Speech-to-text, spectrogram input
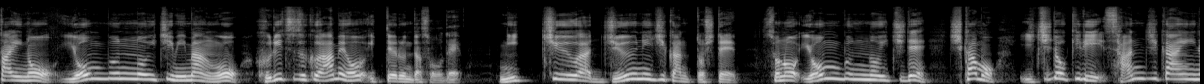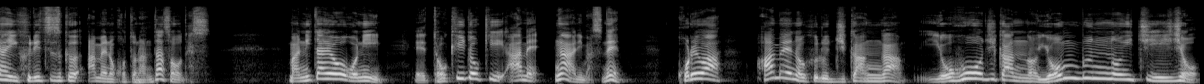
帯の4分の1未満を降り続く雨を言ってるんだそうで。日中は12時間としてその4分の1でしかも一度きり3時間以内降り続く雨のことなんだそうです。まあ似た用語に時々雨がありますね。これは雨の降る時間が予報時間の4分の1以上、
